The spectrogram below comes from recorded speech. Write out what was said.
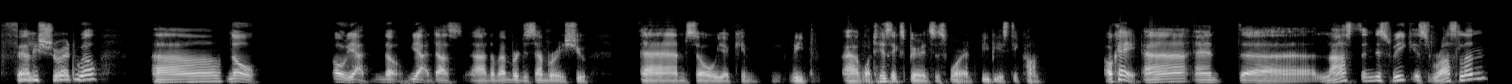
fairly sure it will. Uh, no. Oh yeah, no, yeah, it does. Uh, November, December issue. Um, so you can read uh, what his experiences were at VBSDCon. Okay, uh, and uh, last in this week is Ruslan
